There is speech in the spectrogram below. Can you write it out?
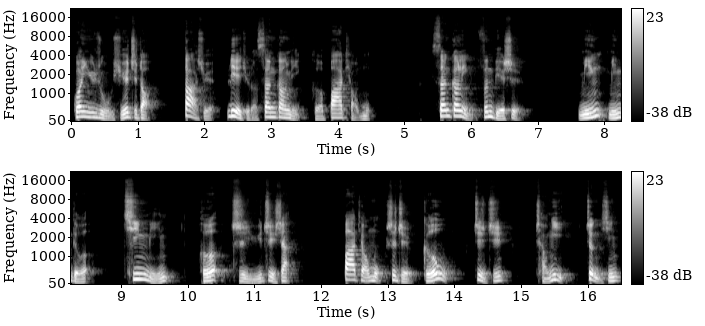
关于儒学之道，《大学》列举了三纲领和八条目。三纲领分别是明明德、亲民和止于至善。八条目是指格物、致知、诚意、正心、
